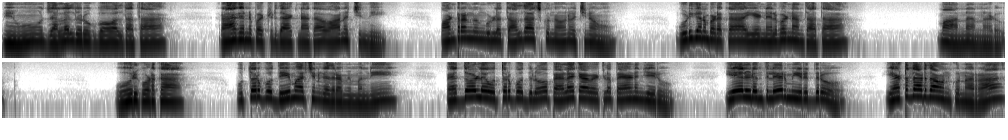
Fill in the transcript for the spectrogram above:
మేము జల్లలు దొరుకుపోవాలి తాత. రాగన్ని పట్టడి దాటినాక వానొచ్చింది. పంటరంగం గుడిలో తలదాచుకుందామని వచ్చినాము. గుడి కనబడక ఏడు నిలబడినాను తాత. మా అన్న అన్నాడు. ఓరి కొడక ఉత్తర పొద్దు ఏ కదరా మిమ్మల్ని? పెద్దోళ్ళే ఉత్తర పొద్దులో పేళకావేట్లో ప్రయాణం చేయరు. ఏలిడంత లేరు మీరిద్దరూ. ఎట అనుకున్నారా?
